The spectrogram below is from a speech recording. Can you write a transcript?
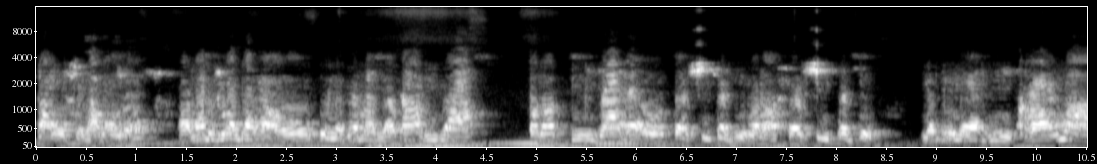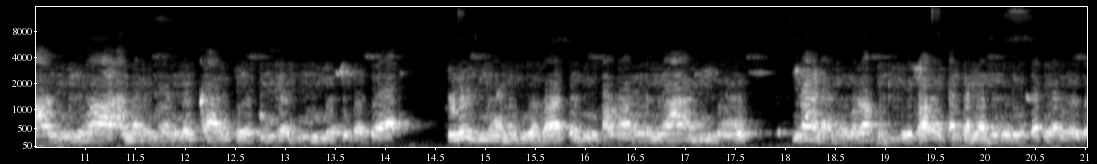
ဒါတွေဖြစ်လာတယ်လေအဲနောက်တစ်ခုကတော့ဟိုသူ့ရဲ့ဘက်မှာရောက်တာဒီကတော့ဒီကလည်းဟိုတက်ရှိတက်ပြီးတော့တက်ရှိတက်ပြီးမတူလည်းဒီခေါင်းမှာဒီကအမေရိကန်လောက်ကတဲ့ဒီလိုဒီလိုဖြစ်တော့သူတို့ဒီကနေဒီတော့တက်ပြီးတော့တာလည်းအများကြီးလို့လာတယ်တော့ဒီတော့တက်တယ်လို့ဒီလိုတက်တယ်လို့က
